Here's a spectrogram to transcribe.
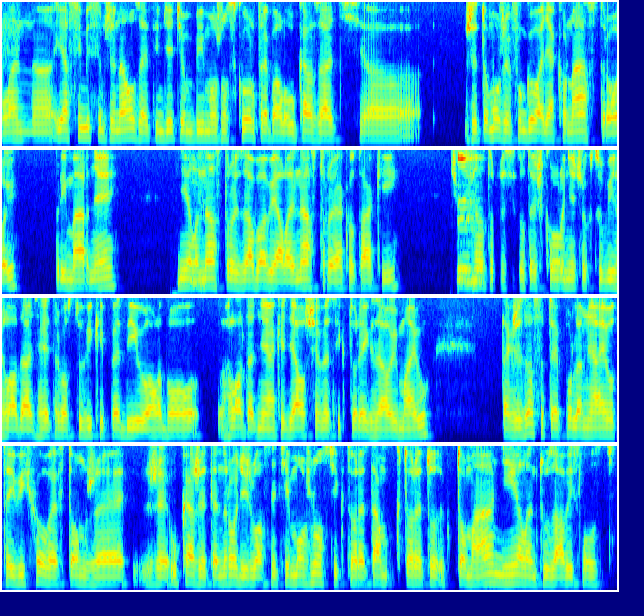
len e, ja si myslím, že naozaj tým deťom by možno skôr trebalo ukázať, e, že to môže fungovať ako nástroj primárne. Nie len mm. nástroj zábavy, ale aj nástroj ako taký. Či už mm-hmm. na to, že si do tej školy niečo chcú vyhľadať, hej, treba tú Wikipédiu alebo hľadať nejaké ďalšie veci, ktoré ich zaujímajú. Takže zase to je podľa mňa aj o tej výchove v tom, že, že ukáže ten rodič vlastne tie možnosti, ktoré, tam, ktoré to, to má, nie len tú závislosť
